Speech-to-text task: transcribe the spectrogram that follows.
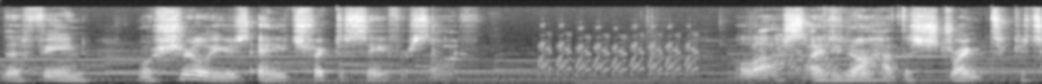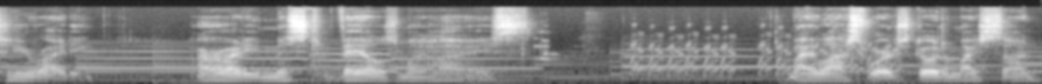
the fiend will surely use any trick to save herself. Alas, I do not have the strength to continue writing. Already mist veils my eyes. My last words go to my son,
